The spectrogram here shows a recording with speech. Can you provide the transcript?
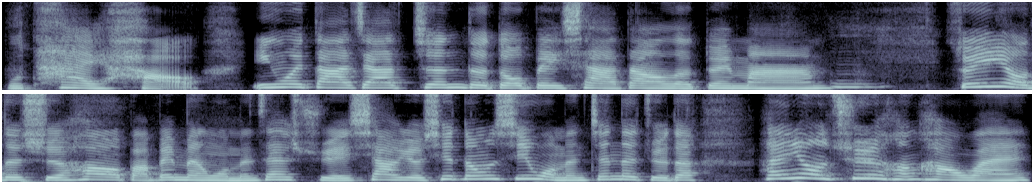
不太好，因为大家真的都被吓到了，对吗？嗯。所以有的时候，宝贝们，我们在学校有些东西，我们真的觉得很有趣、很好玩，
